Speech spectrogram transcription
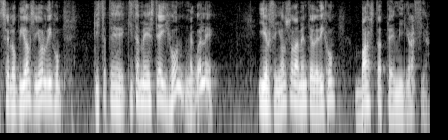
se lo pidió al Señor, le dijo, quítate, quítame este aguijón, me duele. Y el Señor solamente le dijo, bástate mi gracia,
